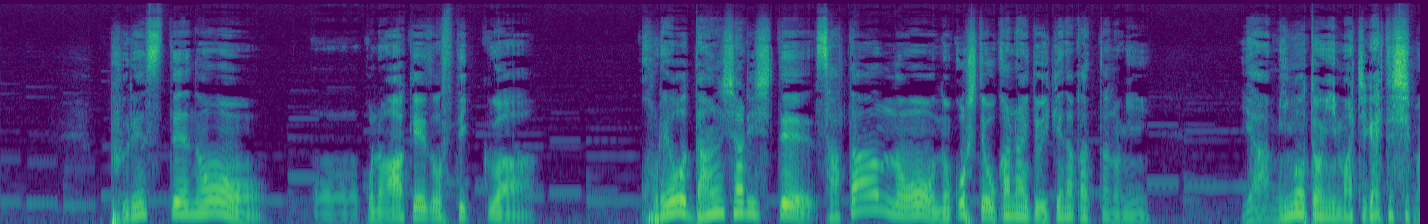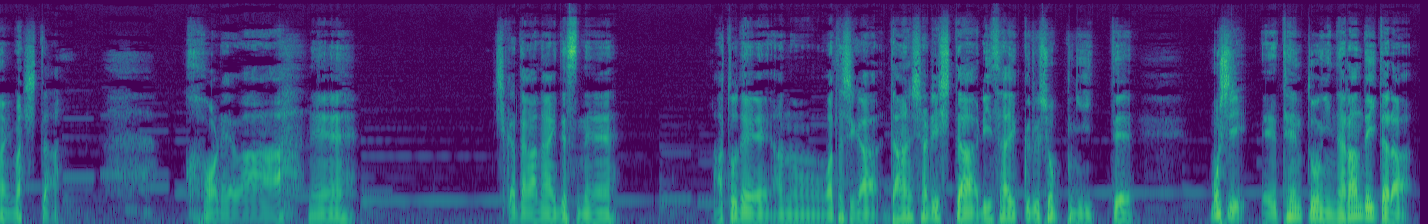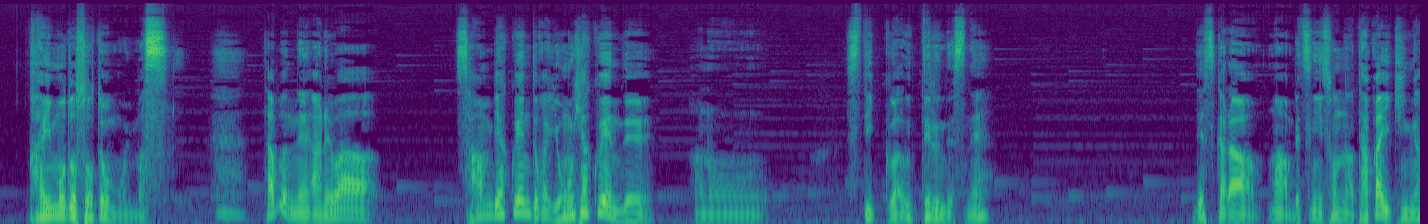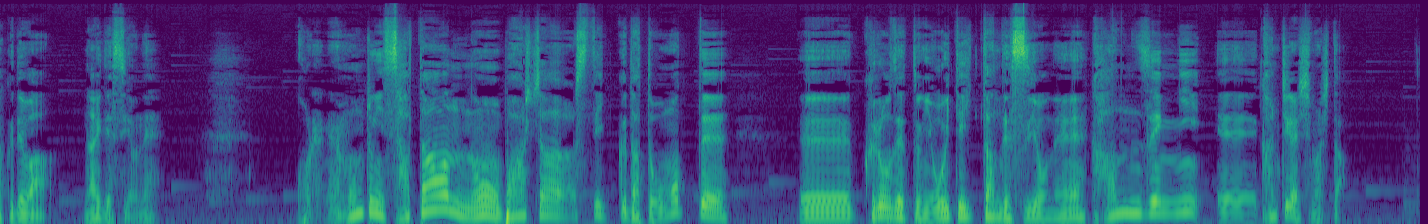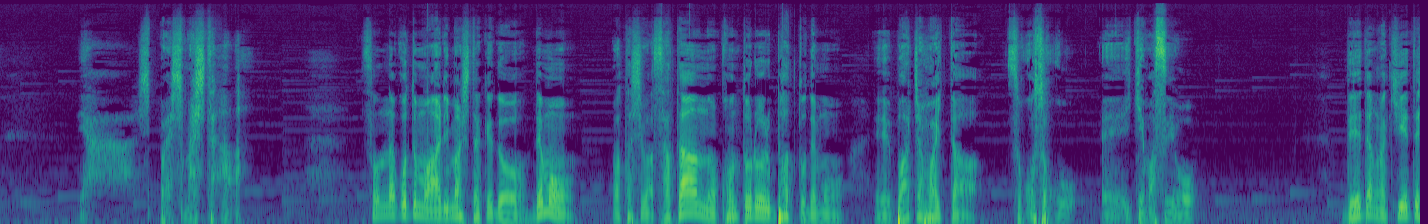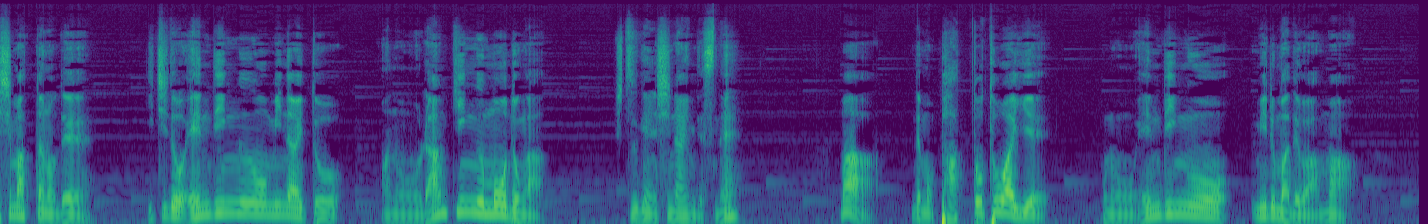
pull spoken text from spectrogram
プレステの、このアーケードスティックは、これを断捨離して、サターンのを残しておかないといけなかったのに、いや、見事に間違えてしまいました。これは、ね、仕方がないですね。後で、あの、私が断捨離したリサイクルショップに行って、もし、えー、店頭に並んでいたら、買い戻そうと思います。多分ね、あれは、300円とか400円で、あのー、スティックは売ってるんですね。ですから、まあ別にそんな高い金額ではないですよね。これね、本当にサターンのバーシャースティックだと思って、えー、クローゼットに置いていったんですよね。完全に、えー、勘違いしました。いやー、失敗しました。そんなこともありましたけど、でも、私はサターンのコントロールパッドでも、えー、バーチャファイター、そこそこ、えー、いけますよ。データが消えてしまったので、一度エンディングを見ないと、あの、ランキングモードが出現しないんですね。まあ、でもパッドとはいえ、このエンディングを見るまでは、まあ、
